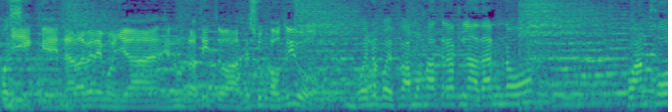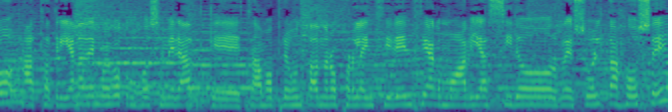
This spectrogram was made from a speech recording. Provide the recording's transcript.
Pues y sí. que nada veremos ya en un ratito a Jesús cautivo. Bueno, pues vamos a trasladarnos, Juanjo, hasta Triana de nuevo con José Merat, que estábamos preguntándonos por la incidencia, cómo había sido resuelta, José.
